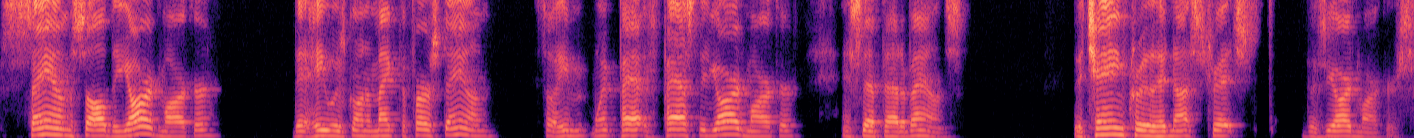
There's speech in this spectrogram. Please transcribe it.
Sam saw the yard marker that he was going to make the first down. So he went past, past the yard marker and stepped out of bounds. The chain crew had not stretched those yard markers.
